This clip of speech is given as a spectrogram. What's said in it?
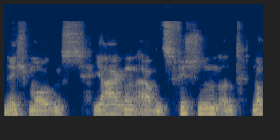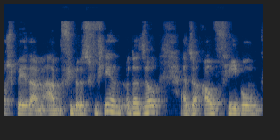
nicht morgens jagen, abends fischen und noch später am Abend philosophieren oder so. Also Aufhebung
